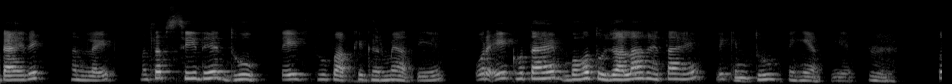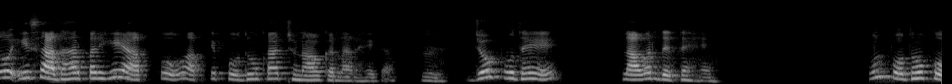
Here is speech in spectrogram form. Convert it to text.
डायरेक्ट सनलाइट मतलब सीधे धूप तेज धूप आपके घर में आती है और एक होता है बहुत उजाला रहता है लेकिन धूप नहीं आती है। हम्म, तो इस आधार पर ही आपको आपके पौधों का चुनाव करना रहेगा। जो पौधे फ्लावर देते हैं उन पौधों को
